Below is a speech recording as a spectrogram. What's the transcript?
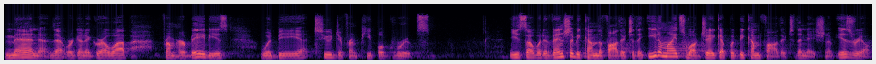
men that were going to grow up from her babies would be two different people groups. Esau would eventually become the father to the Edomites, while Jacob would become father to the nation of Israel.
